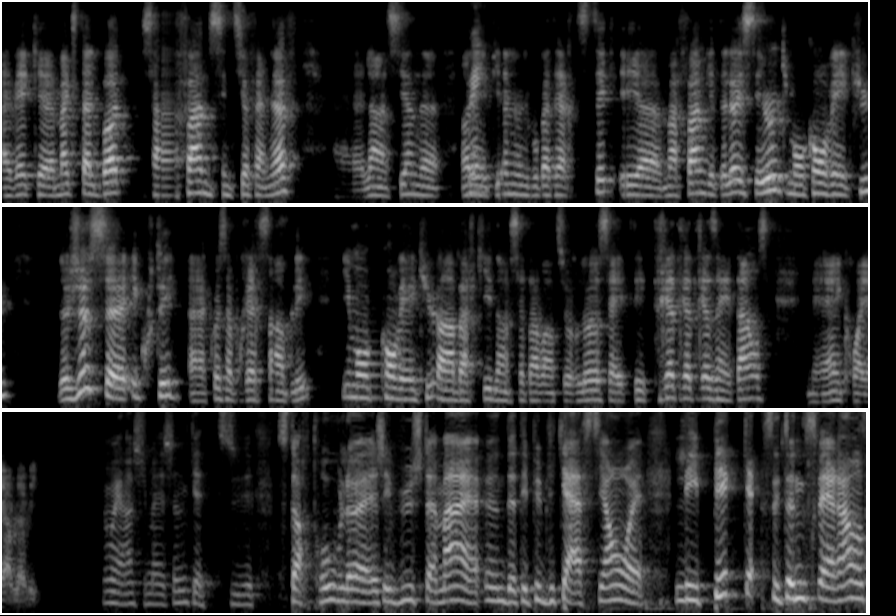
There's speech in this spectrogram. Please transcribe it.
avec euh, Max Talbot, sa femme Cynthia Faneuf, l'ancienne olympienne au niveau patin artistique, et ma femme qui était là. Et c'est eux qui m'ont convaincu de juste écouter à quoi ça pourrait ressembler ils m'ont convaincu à embarquer dans cette aventure-là. Ça a été très, très, très intense, mais incroyable à vivre. Oui, hein, j'imagine que tu, te retrouves là. J'ai vu justement une de tes publications, euh, les pics, c'est une différence.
